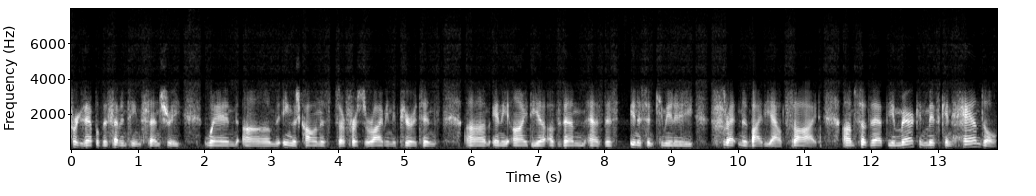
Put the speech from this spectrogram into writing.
for example, the 17th century, when um, the English colonists are first arriving, the Puritans, um, and the idea of them as this innocent community threatened by the outside, um, so that the American myth can handle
